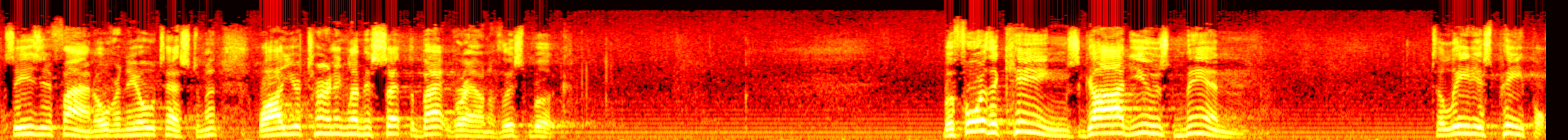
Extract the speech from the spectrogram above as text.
It's easy to find over in the Old Testament. While you're turning, let me set the background of this book. Before the kings, God used men to lead his people.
